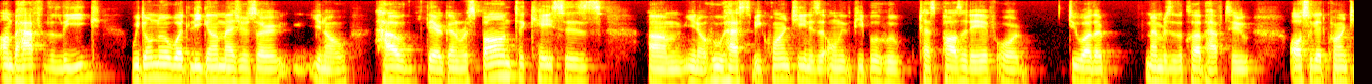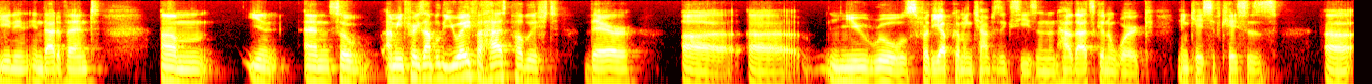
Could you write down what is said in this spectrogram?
on behalf of the league. We don't know what 1 measures are, you know, how they're going to respond to cases. Um, you know, who has to be quarantined? Is it only the people who test positive, or do other members of the club have to also get quarantined in, in that event? Um, you know, and so, I mean, for example, the UEFA has published their uh, uh, new rules for the upcoming Champions League season and how that's going to work in case of cases uh,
